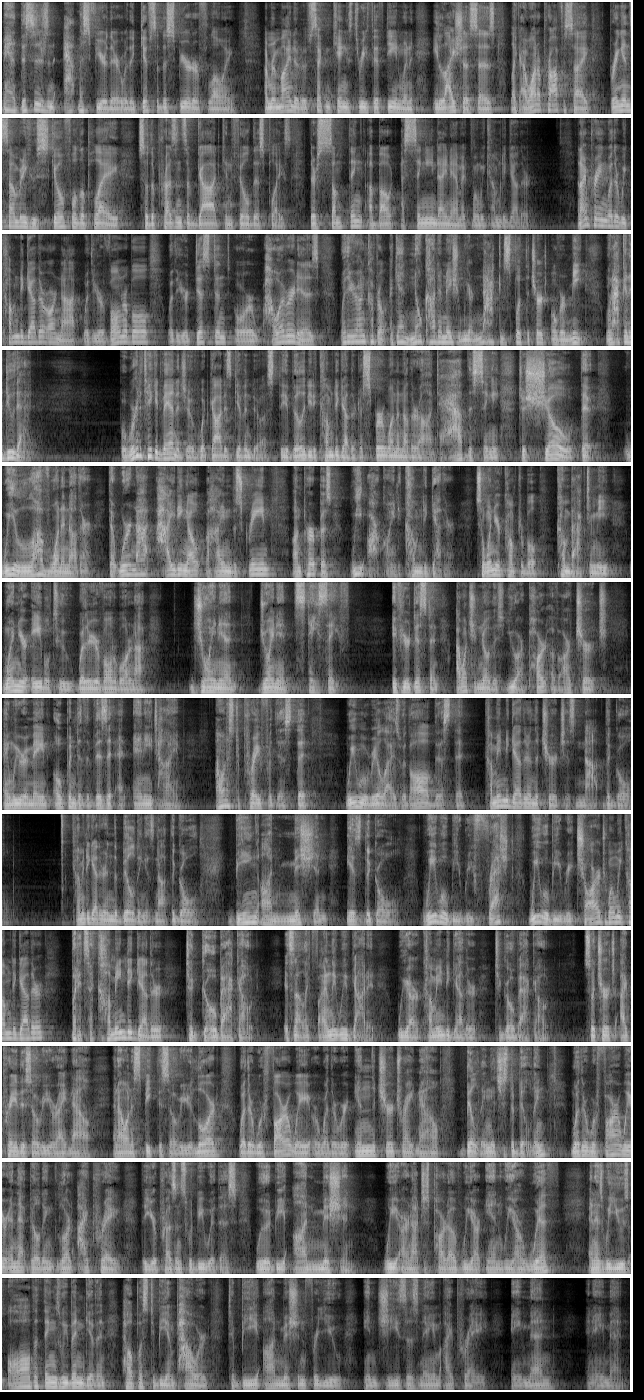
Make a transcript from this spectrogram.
Man, this is an atmosphere there where the gifts of the Spirit are flowing. I'm reminded of 2 Kings 3:15 when Elisha says, like, I want to prophesy, bring in somebody who's skillful to play so the presence of God can fill this place. There's something about a singing dynamic when we come together. And I'm praying whether we come together or not, whether you're vulnerable, whether you're distant, or however it is, whether you're uncomfortable. Again, no condemnation. We are not going to split the church over meat. We're not going to do that. But we're going to take advantage of what God has given to us the ability to come together, to spur one another on, to have the singing, to show that we love one another, that we're not hiding out behind the screen on purpose. We are going to come together. So when you're comfortable, come back to meet. When you're able to, whether you're vulnerable or not, join in, join in, stay safe. If you're distant, I want you to know this you are part of our church, and we remain open to the visit at any time. I want us to pray for this that we will realize with all of this that coming together in the church is not the goal. Coming together in the building is not the goal. Being on mission is the goal. We will be refreshed, we will be recharged when we come together, but it's a coming together to go back out. It's not like finally we've got it. We are coming together to go back out. So, church, I pray this over you right now, and I want to speak this over you. Lord, whether we're far away or whether we're in the church right now, building, it's just a building, whether we're far away or in that building, Lord, I pray that your presence would be with us. We would be on mission. We are not just part of, we are in, we are with. And as we use all the things we've been given, help us to be empowered to be on mission for you. In Jesus' name I pray. Amen and amen.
